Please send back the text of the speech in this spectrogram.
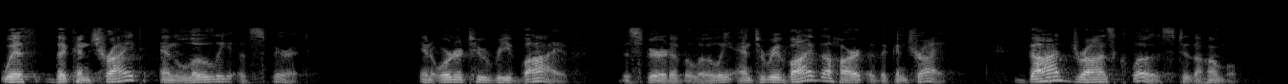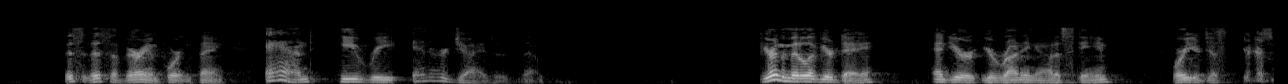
with the contrite and lowly of spirit, in order to revive the spirit of the lowly and to revive the heart of the contrite. God draws close to the humble. This, this is a very important thing. And he re energizes them. If you're in the middle of your day and you're, you're running out of steam, where you're just you're just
